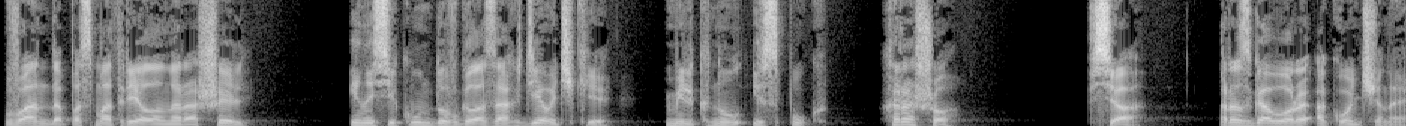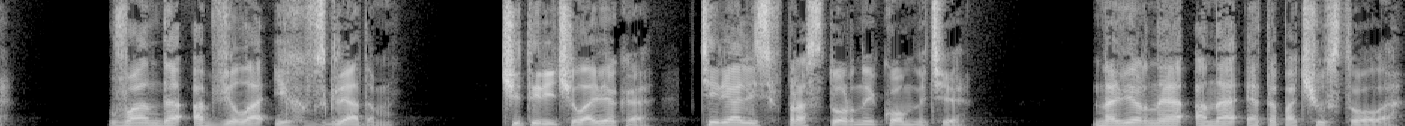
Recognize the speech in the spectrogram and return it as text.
Ванда посмотрела на Рошель, и на секунду в глазах девочки мелькнул испуг. «Хорошо. Все, разговоры окончены». Ванда обвела их взглядом. Четыре человека терялись в просторной комнате. Наверное, она это почувствовала.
